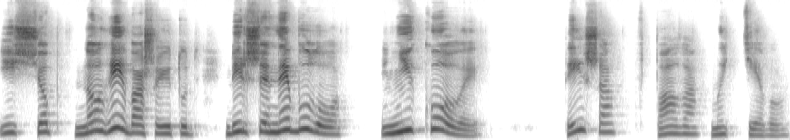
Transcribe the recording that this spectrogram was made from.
і щоб ноги вашої тут більше не було ніколи. Тиша впала миттєво.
